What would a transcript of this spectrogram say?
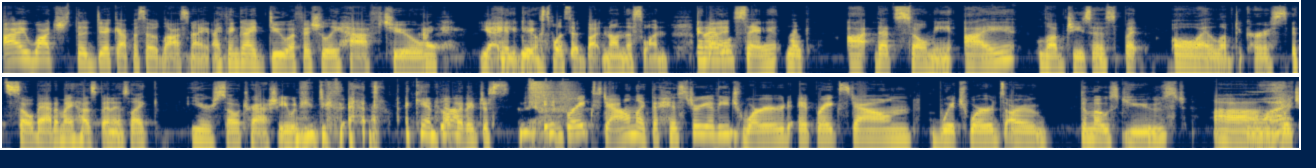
I watched the dick episode last night. I think I do officially have to I, yeah, hit the do. explicit button on this one. And I will say, like, I, that's so me. I love Jesus, but oh, I love to curse. It's so bad. And my husband is like, you're so trashy when you do that. I can't help Yeah. it. It just, it breaks down like the history of each word. It breaks down which words are the most used. Um, which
